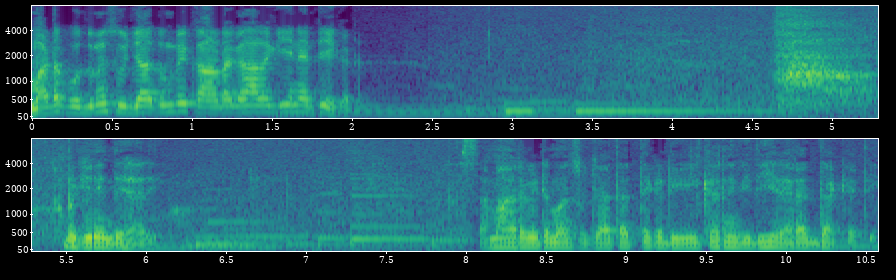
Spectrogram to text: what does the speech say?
මට පුදුමේ සුජාතුම්බේ කනට ගහලා ගියේ නැති එකට. ඔබ කියන දේ හරි. සමහර විට මං සුජාතත් එක්ක ඩීල් කරන විදිහ වැරද්දක් ඇති.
